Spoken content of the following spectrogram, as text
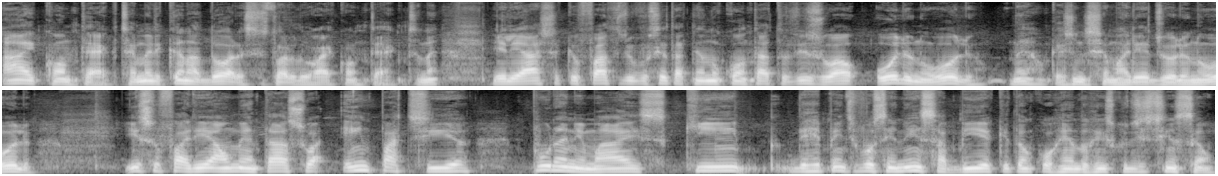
eye contact. O americano adora essa história do eye contact. Né? Ele acha que o fato de você estar tendo um contato visual, olho no olho, né, o que a gente chamaria de olho no olho, isso faria aumentar a sua empatia por animais que de repente você nem sabia que estão correndo risco de extinção.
